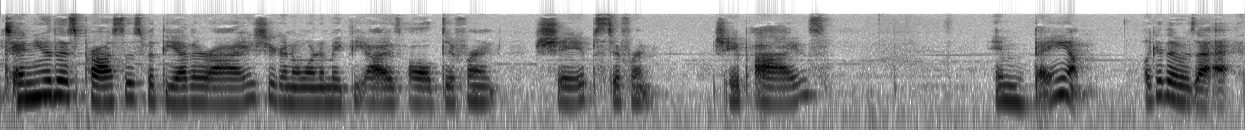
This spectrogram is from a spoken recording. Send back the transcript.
Continue this process with the other eyes. You're going to want to make the eyes all different shapes, different shape eyes. And bam, look at those eyes.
